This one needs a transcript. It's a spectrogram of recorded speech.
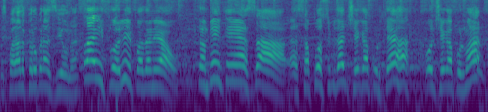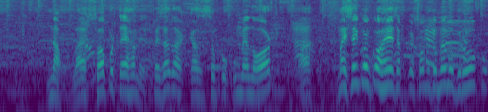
espalhadas pelo Brasil, né? Lá em Floripa, Daniel, também tem essa, essa possibilidade de chegar por terra ou de chegar por mar? Não, lá é só por terra mesmo. Apesar da casa ser um pouco menor, tá? mas sem concorrência, porque somos do mesmo grupo.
